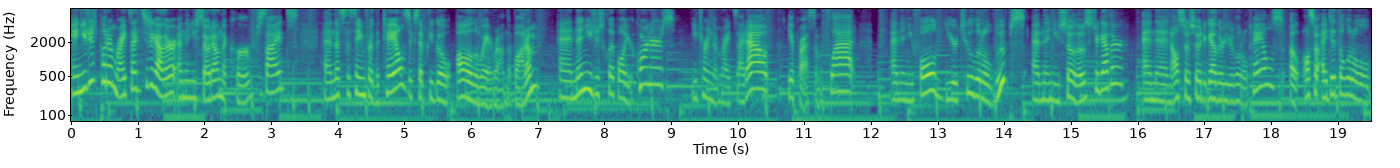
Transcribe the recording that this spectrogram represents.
And you just put them right sides together and then you sew down the curved sides. And that's the same for the tails, except you go all the way around the bottom. And then you just clip all your corners, you turn them right side out, you press them flat, and then you fold your two little loops, and then you sew those together, and then also sew together your little tails. Oh, also, I did the little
